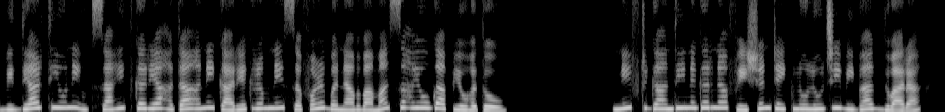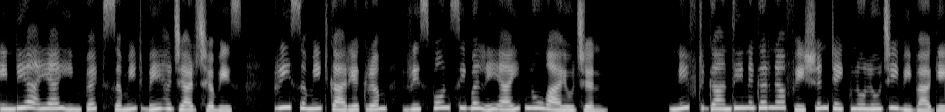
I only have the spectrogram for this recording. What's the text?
વિદ્યાર્થીઓને ઉત્સાહિત કર્યા હતા અને કાર્યક્રમને સફળ બનાવવામાં સહયોગ આપ્યો હતો. નિફ્ટ ગાંધીનગરના ફેશન ટેકનોલોજી વિભાગ દ્વારા ઇન્ડિયા એઆઈ ઇમ્પેક્ટ સમિટ બે હજાર છવ્વીસ, પ્રી સમિટ કાર્યક્રમ, રિસ્પોન્સિબલ એઆઈનું આયોજન નિફ્ટ ગાંધીનગરના ફેશન ટેકનોલોજી વિભાગે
